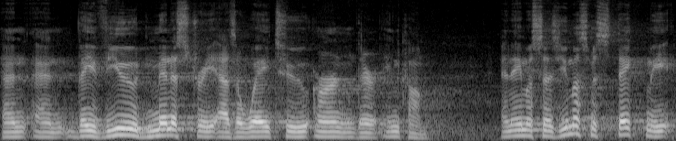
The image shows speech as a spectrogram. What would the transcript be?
And, and they viewed ministry as a way to earn their income. And Amos says, You must mistake me.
